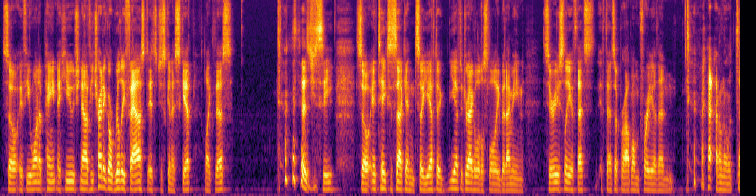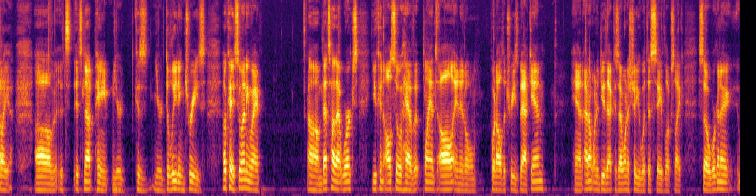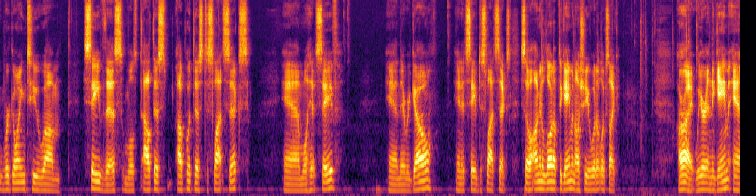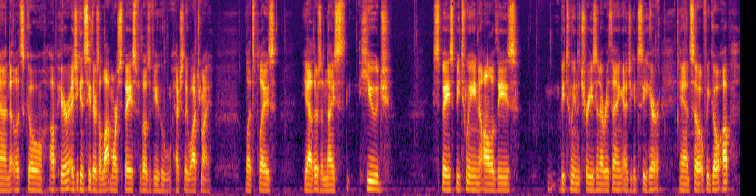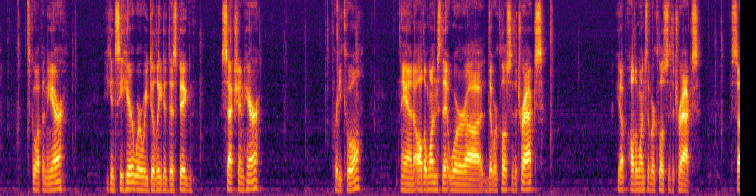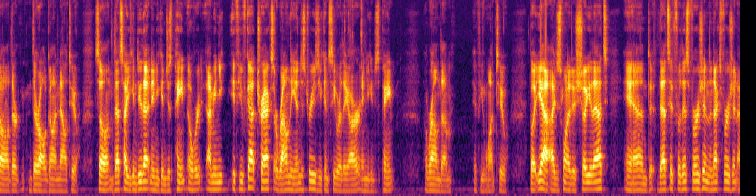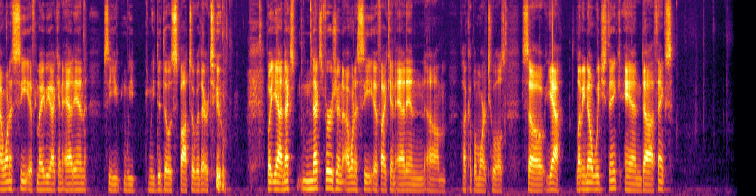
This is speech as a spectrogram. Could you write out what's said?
So if you want to paint a huge, now if you try to go really fast, it's just going to skip like this, as you see. So it takes a second. So you have to you have to drag a little slowly. But I mean, seriously, if that's if that's a problem for you, then I don't know what to tell you. Um, it's it's not paint. You're because you're deleting trees. Okay. So anyway, um, that's how that works. You can also have it plant all, and it'll put all the trees back in and I don't want to do that because I want to show you what this save looks like. So we're gonna we're going to um, save this. We'll out this output this to slot six, and we'll hit save, and there we go, and it's saved to slot six. So I'm gonna load up the game and I'll show you what it looks like. All right, we are in the game and let's go up here. As you can see, there's a lot more space for those of you who actually watch my Let's Plays. Yeah, there's a nice, huge space between all of these between the trees and everything, as you can see here. And so if we go up, let's go up in the air, you can see here where we deleted this big section here. Pretty cool. And all the ones that were uh, that were close to the tracks. Yep, all the ones that were close to the tracks. So they're they're all gone now too. So that's how you can do that, and you can just paint over. I mean, you, if you've got tracks around the industries, you can see where they are, and you can just paint around them if you want to. But yeah, I just wanted to show you that. And that's it for this version. The next version, I want to see if maybe I can add in. See, we, we did those spots over there too. but yeah, next next version, I want to see if I can add in um, a couple more tools. So yeah, let me know what you think, and uh, thanks.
